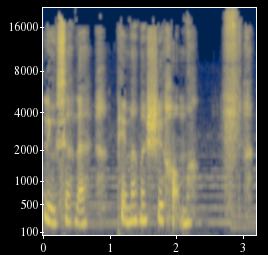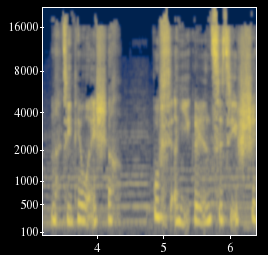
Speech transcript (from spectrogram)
留下来陪妈妈睡好吗？妈今天晚上不想一个人自己睡。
